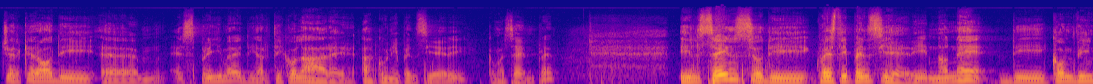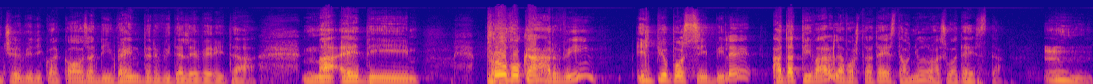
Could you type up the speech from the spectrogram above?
Cercherò di ehm, esprimere, di articolare alcuni pensieri, come sempre. Il senso di questi pensieri non è di convincervi di qualcosa, di vendervi delle verità, ma è di provocarvi il più possibile ad attivare la vostra testa, ognuno la sua testa.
